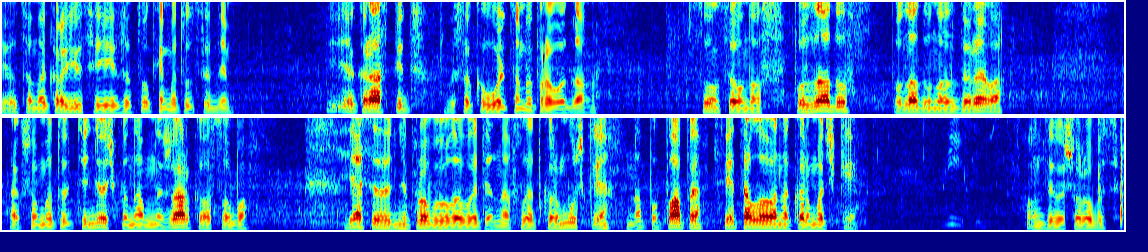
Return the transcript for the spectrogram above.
І оце на краю цієї затоки ми тут сидимо. І якраз під високовольтними проводами. Сонце у нас позаду, позаду у нас дерева. Так що ми тут в тіньочку, нам не жарко особо. Я сьогодні пробую ловити на флет кормушки, на попапи, світа ловить на кормачки. Вон диви, що робиться.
